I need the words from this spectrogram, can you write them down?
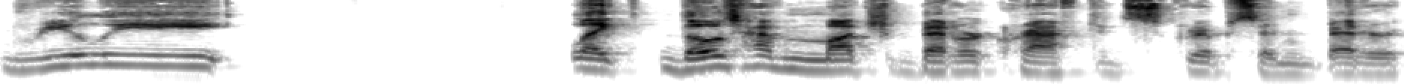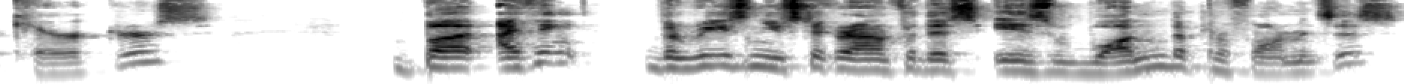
really like those have much better crafted scripts and better characters. But I think the reason you stick around for this is one, the performances.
